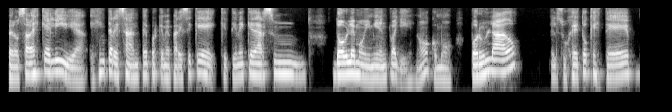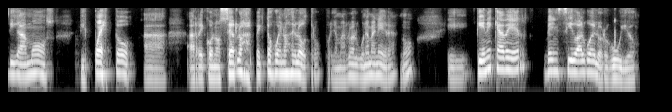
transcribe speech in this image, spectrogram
Pero sabes que Lidia es interesante porque me parece que, que tiene que darse un doble movimiento allí, ¿no? Como por un lado, el sujeto que esté, digamos, dispuesto a, a reconocer los aspectos buenos del otro, por llamarlo de alguna manera, ¿no? Eh, tiene que haber vencido algo del orgullo,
